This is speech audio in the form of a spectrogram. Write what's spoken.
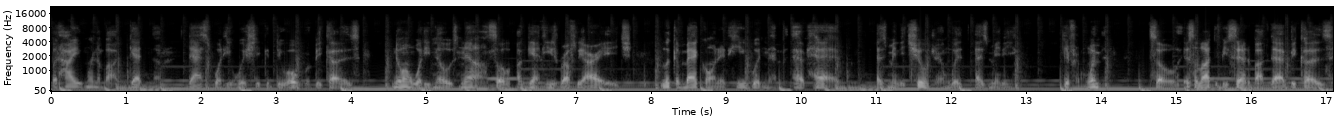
but how he went about getting them, that's what he wished he could do over because knowing what he knows now. So again, he's roughly our age. Looking back on it, he wouldn't have, have had as many children with as many different women. So it's a lot to be said about that because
